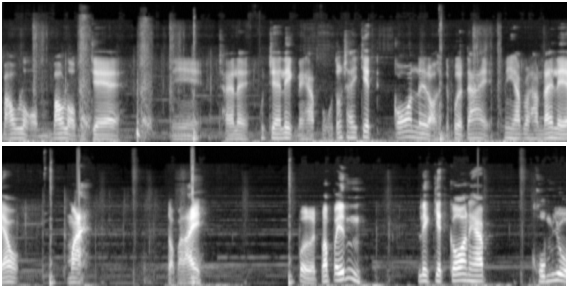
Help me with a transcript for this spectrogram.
เบ้าหลอมเบ้าหลอมกุญแจนี่ใช้อะไรกุญแจเหล็กนะครับโอ้โหต้องใช้เจ็ดก้อนเลยเหรอถึงจะเปิดได้นี่ครับเราทำได้แล้วมาตอไปอะไร เปิดมาเป็นเหล็กเจ็ดก้อนนะครับ คุ้มอยู่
